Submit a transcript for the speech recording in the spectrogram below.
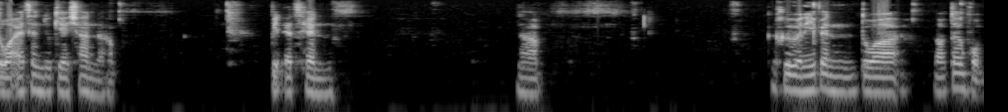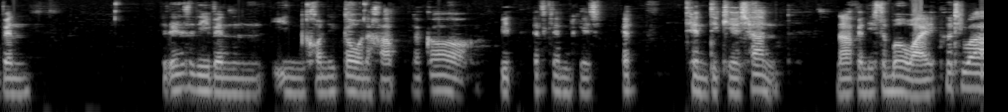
ตัว authentication นะครับ ปิด authent นะครับ ก็คืออันนี้เป็นตัวเราเตอร์ผมเป็น SSD เป็น incognito นะครับ แล้วก็ปิด authentication นะเป็น disable ไว้ เพื่อที่ว่า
